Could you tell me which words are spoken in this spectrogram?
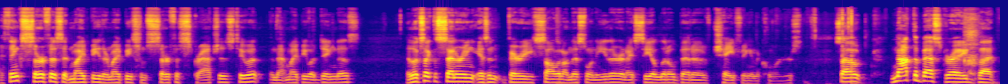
I think surface, it might be, there might be some surface scratches to it, and that might be what dinged us. It looks like the centering isn't very solid on this one either, and I see a little bit of chafing in the corners. So, not the best grade, but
